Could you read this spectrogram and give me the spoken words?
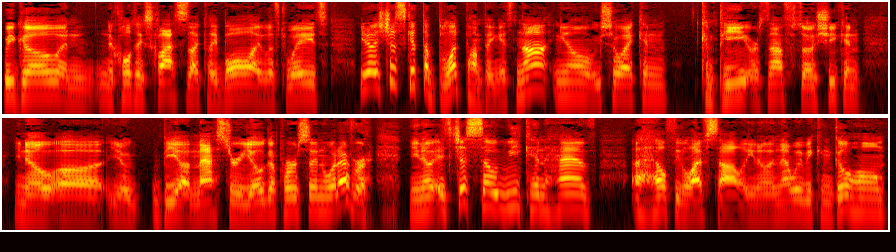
we go and Nicole takes classes. I play ball, I lift weights. You know, it's just get the blood pumping. It's not, you know, so I can compete or it's not so she can, you know, uh, you know, be a master yoga person, whatever. You know, it's just so we can have a healthy lifestyle, you know, and that way we can go home,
